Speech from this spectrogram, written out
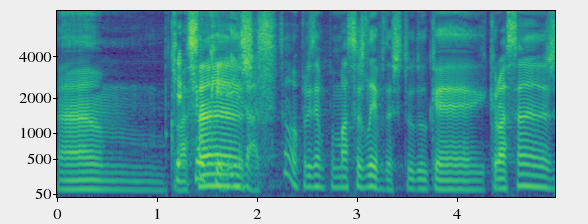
Um, que, croissants, que é então, por exemplo, massas levedas, tudo o que é croissants,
